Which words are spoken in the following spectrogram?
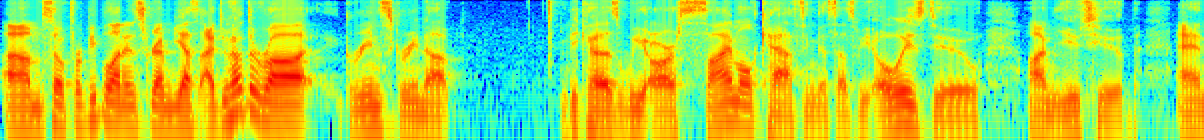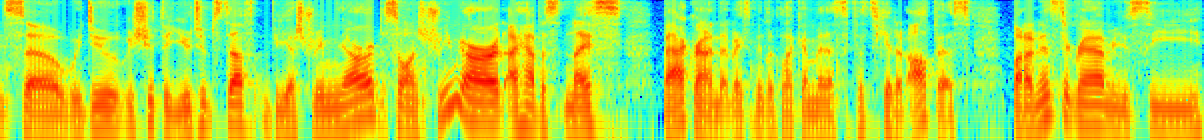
Um, so for people on Instagram, yes, I do have the raw green screen up because we are simulcasting this as we always do on YouTube. And so we do we shoot the YouTube stuff via StreamYard. So on StreamYard, I have this nice background that makes me look like I'm in a sophisticated office. But on Instagram, you see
